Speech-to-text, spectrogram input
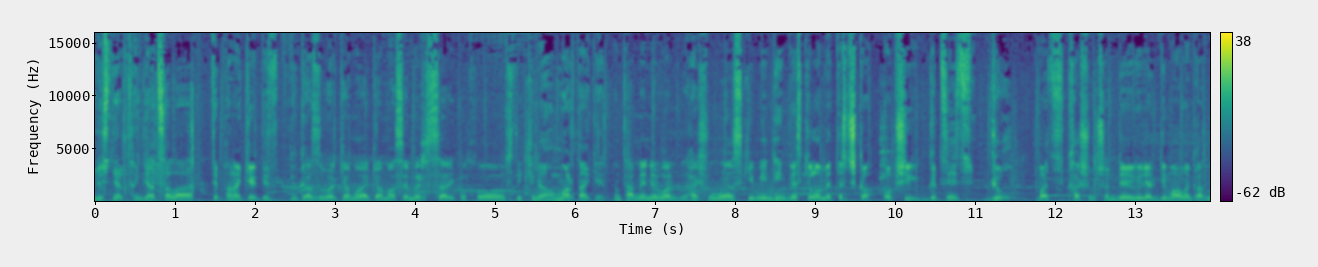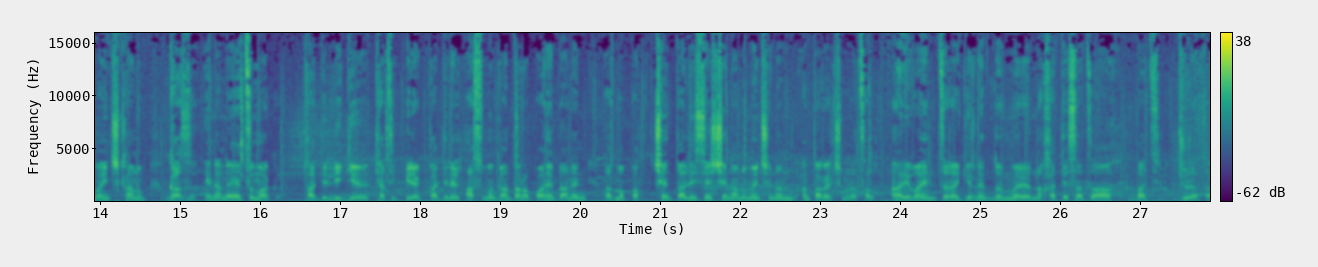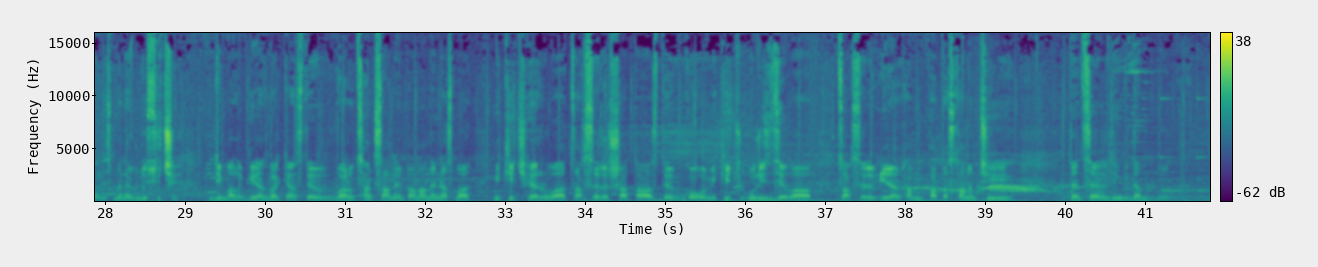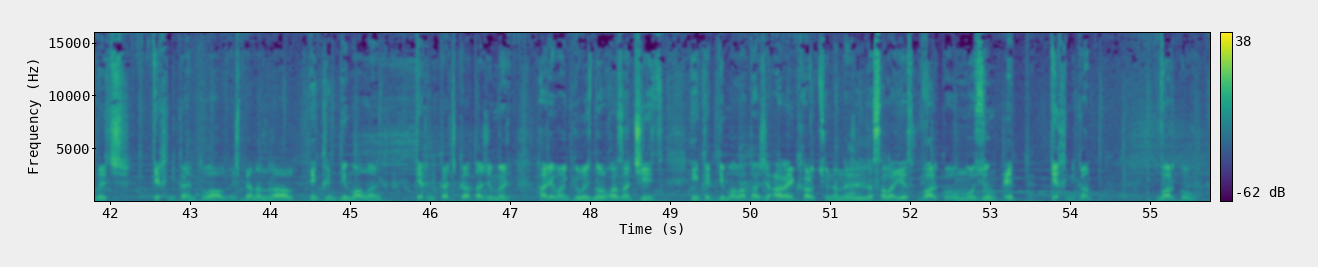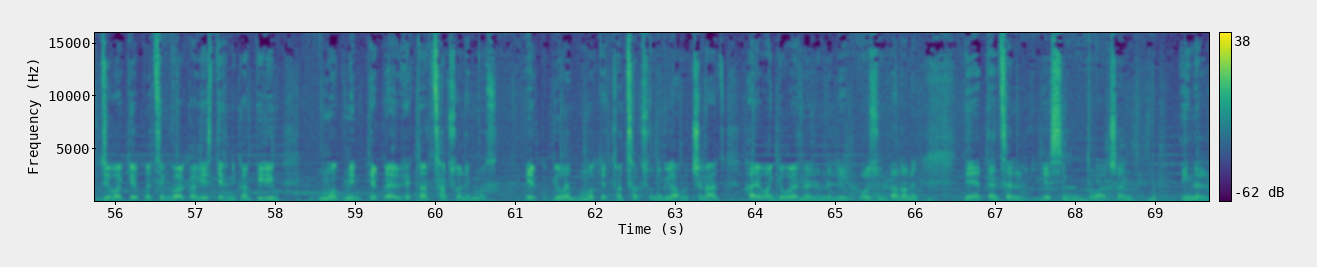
լուսնել թնգացալա, Ստեփանակերտից գազովար կամա, կամա սեմեր Սարիկոխով, Ստիքինա, Մարտակերտ։ Ընդամենը որ հաշվում ես, կիմին 5-6 կիլոմետր չկա, օբշի գծից գյուղ բայց քաշում չն դե հյուրել դիմալն կազմա ինչ քանում գազը այնան է ծմակը Փադի լիգը քացիկ պիրակ Փադին էլ ասում են կանտարապահեն բանեն ասմապատ չեն տալիս ես չեն անում են չեն անտարել չմնացալ արևային ծրագիրն են մերը նախատեսածա բայց ջուրա տալիս մենակ լուսու չէ դիմալը իրանց վարկյան ստե վարուցանք սանեն բանանեն ասма մի քիչ հերվա ծախսերը շատ է ստե գողը մի քիչ ուրիշ ձևա ծախսերը իրար համ պատասխանում չի տենց էլ ինգդամ վեճ տեխնիկային տուալ, վեճ պյանանալ, ինքն դիմալանք, տեխնիկա չկա դաժե մեր հարևան գյուղից նոր Ղազանչից ինքը դիմալա դաժե արայք հարությունանել լսալա ես վարկով մոզում այդ տեխնիկան վարկով ձևակերպեցեք վարկով ես տեխնիկան պիրիմ մոտ մին 200 հեկտար ցանքսոնենք մոզ երկու գյուղեն մոտ այդքան ցանքսոնենք լավ չնայած հարևան գյուղերն էլ ունելի ոզում բանանեն դե տենց էլ ես իմ տվալ չան ինքն էլ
